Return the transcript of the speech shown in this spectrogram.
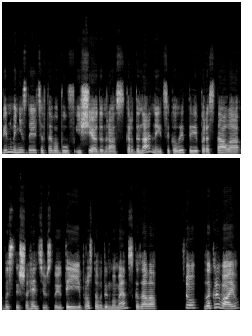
Він, мені здається, в тебе був іще один раз кардинальний, і це коли ти перестала вести ж агенцію свою. Ти її просто в один момент сказала: все, закриваю,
